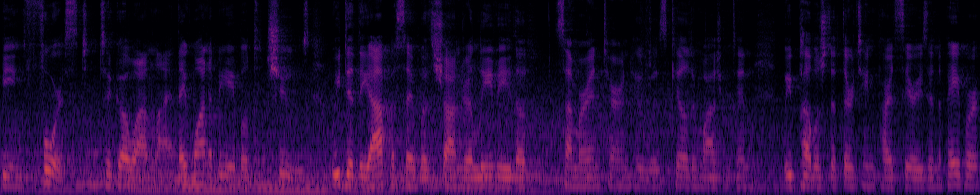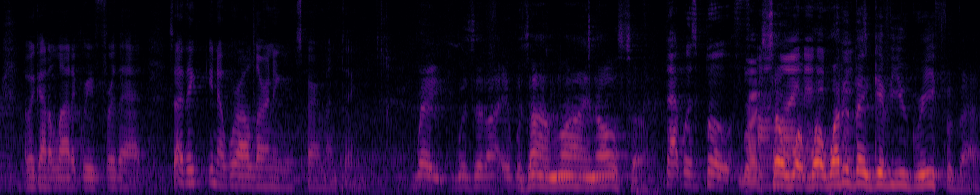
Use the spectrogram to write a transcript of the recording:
being forced to go online. They want to be able to choose. We did the opposite with Chandra Levy, the summer intern who was killed in Washington. We published a 13 part series in the paper, and we got a lot of grief for that. So I think, you know, we're all learning and experimenting. Wait, was it, it was online also? That was both. Right. So online what, and what, in what did they give you grief about?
